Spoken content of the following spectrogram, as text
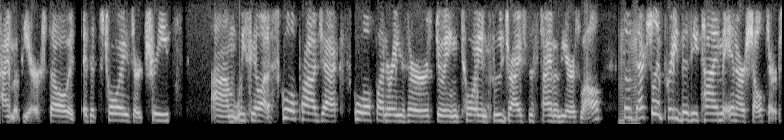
time of year. So if if it's toys or treats, um, we see a lot of school projects, school fundraisers, doing toy and food drives this time of year as well. So it's actually a pretty busy time in our shelters.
